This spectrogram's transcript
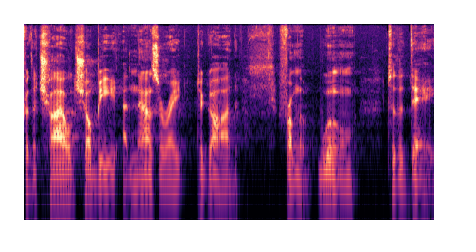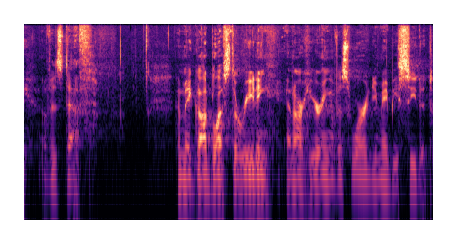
for the child shall be a Nazarite to God from the womb to the day of his death. And may God bless the reading and our hearing of his word. You may be seated.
